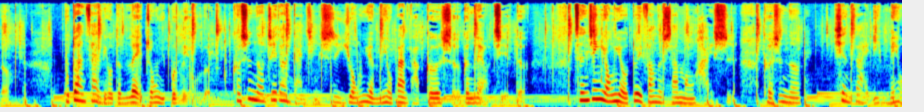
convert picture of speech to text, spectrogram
了，不断在流的泪终于不流了。可是呢，这段感情是永远没有办法割舍跟了结的。曾经拥有对方的山盟海誓，可是呢，现在已没有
